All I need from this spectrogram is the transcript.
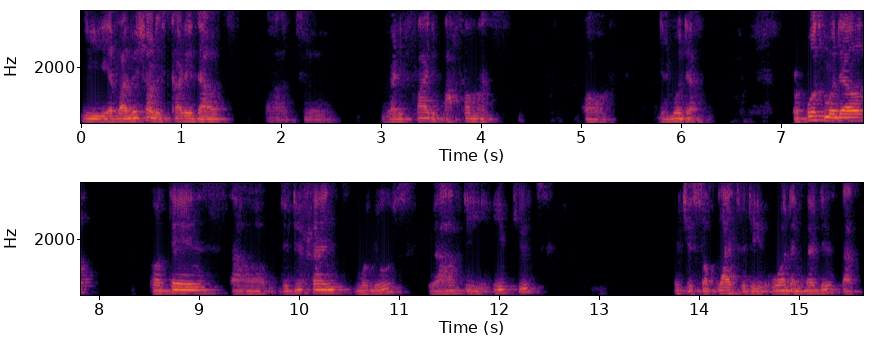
the evaluation is carried out uh, to verify the performance of the model. Proposed model contains uh, the different modules. We have the input, which is supplied to the word embedding that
